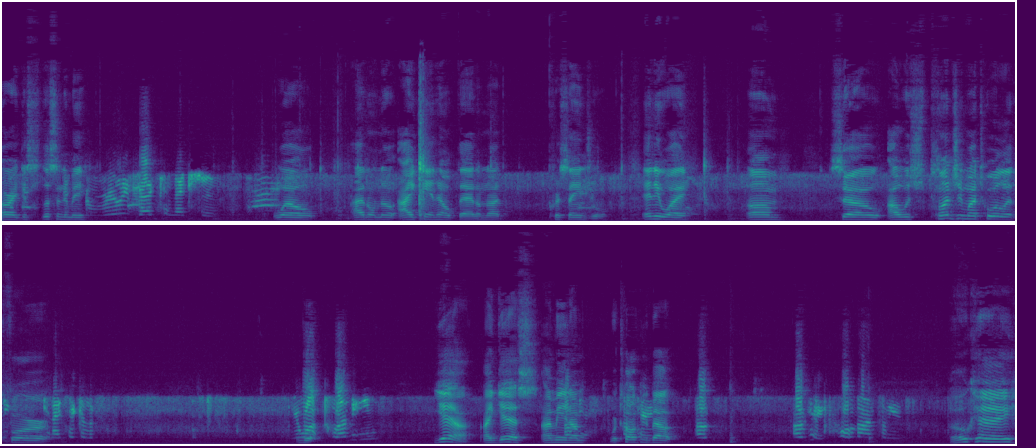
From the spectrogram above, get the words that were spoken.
All right, just listen to me. Really bad connection. Well, I don't know. I can't help that. I'm not Criss Angel. Anyway, um, so I was plunging my toilet for. Can I take a look? You want plumbing? Yeah, I guess. I mean, I'm. We're talking okay. about. Oh, okay, hold on, please. Okay.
